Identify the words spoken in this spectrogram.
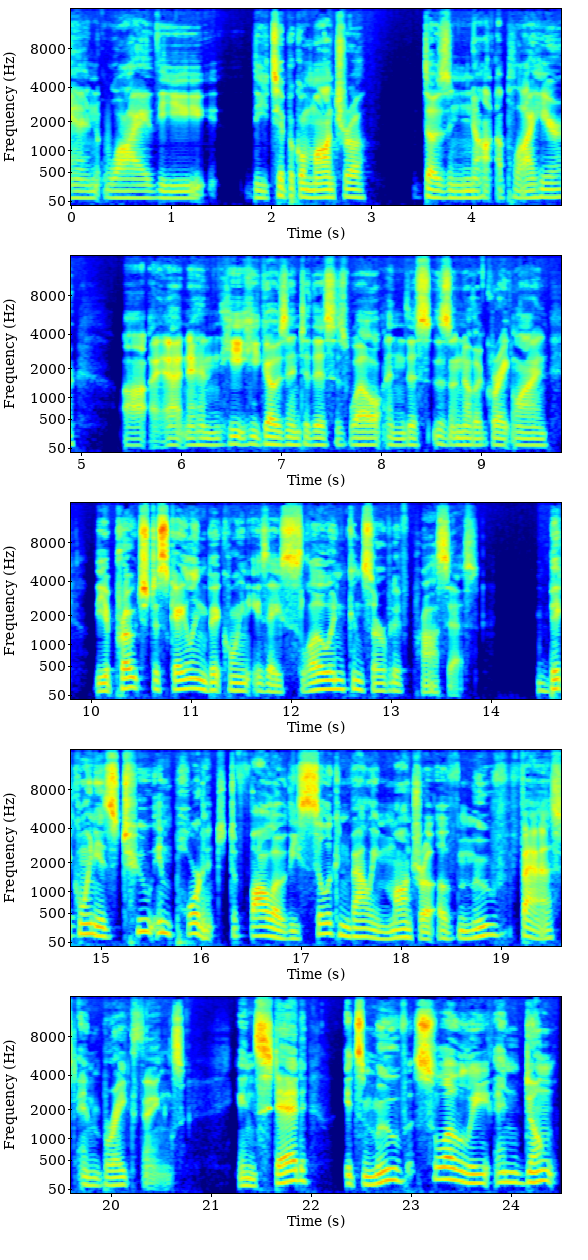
and why the the typical mantra does not apply here. Uh, and, and he he goes into this as well. And this, this is another great line. The approach to scaling Bitcoin is a slow and conservative process. Bitcoin is too important to follow the Silicon Valley mantra of move fast and break things. Instead, it's move slowly and don't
